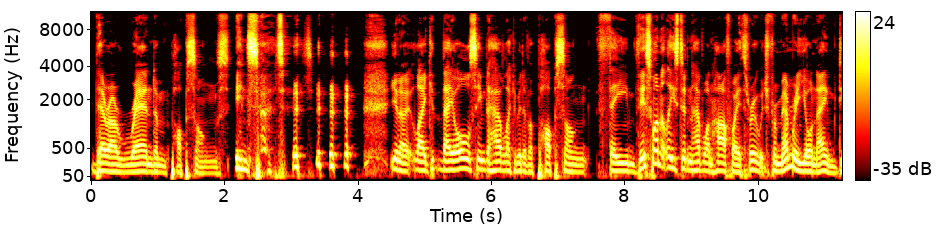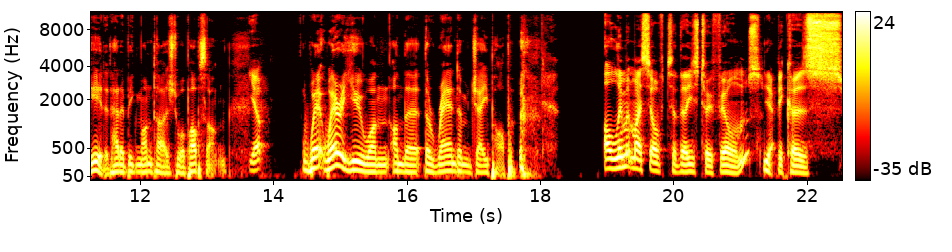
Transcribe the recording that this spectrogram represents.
there are random pop songs inserted. you know, like they all seem to have like a bit of a pop song theme. This one at least didn't have one halfway through, which from memory your name did. It had a big montage to a pop song. yep. Where where are you on on the the random J pop? I'll limit myself to these two films Yeah. because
